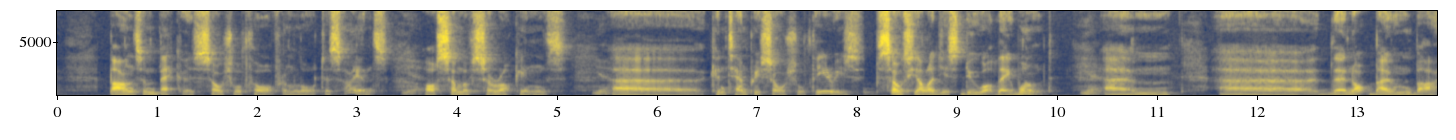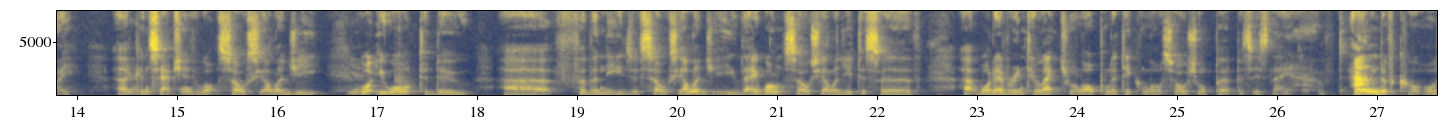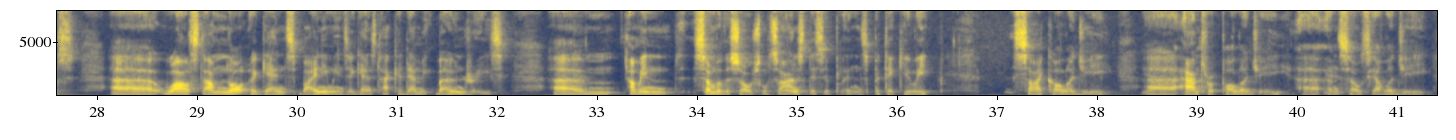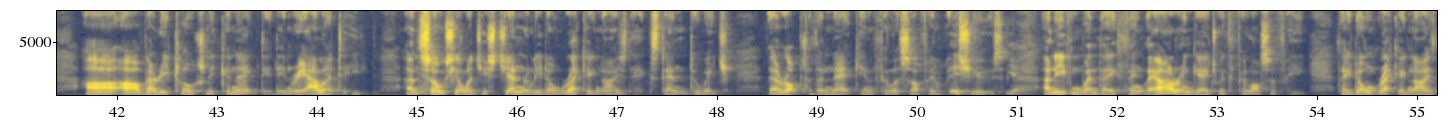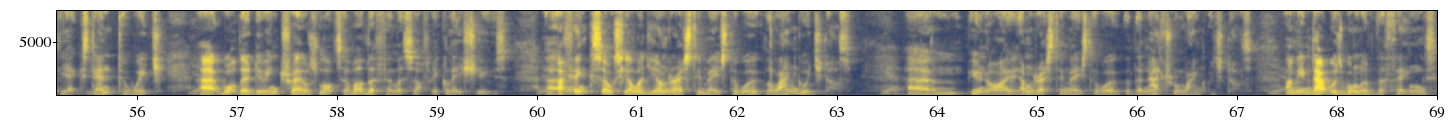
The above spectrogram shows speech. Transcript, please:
Barnes and Becker's Social Thought from Law to Science, yeah. or some of Sorokin's yeah. uh, contemporary social theories. Sociologists do what they want. Yeah. Um, uh, they're not bound by uh, conceptions of what sociology, what you ought to do uh, for the needs of sociology. They want sociology to serve whatever intellectual or political or social purposes they have. And of course, uh, whilst I'm not against, by any means, against academic boundaries, um, I mean, some of the social science disciplines, particularly psychology, yeah. uh, anthropology, uh, yeah. and sociology, are, are, very closely connected in reality. And yeah. sociologists generally don't recognize the extent to which they're up to the neck in philosophical issues. Yeah. And even when they think they are engaged with philosophy, they don't recognize the extent to which uh, what they're doing trails lots of other philosophical issues. Uh, I think sociology underestimates the work the language does. Um, you know, it underestimates the work that the natural language does. I mean, that was one of the things,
